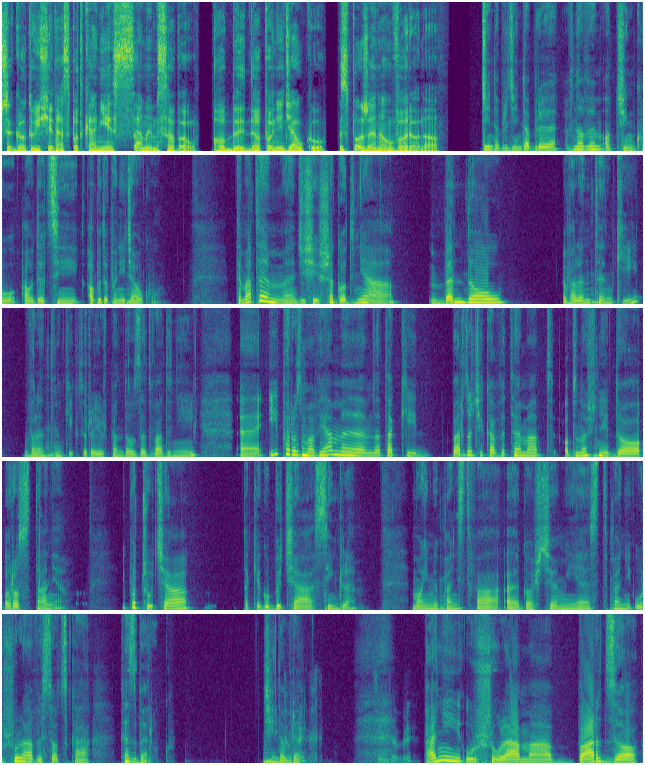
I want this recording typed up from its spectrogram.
Przygotuj się na spotkanie z samym sobą. Oby do poniedziałku z Bożeną Worono. Dzień dobry, dzień dobry w nowym odcinku audycji Oby do poniedziałku. Tematem dzisiejszego dnia będą walentynki, walentynki, które już będą za dwa dni e, i porozmawiamy na taki bardzo ciekawy temat odnośnie do rozstania i poczucia takiego bycia singlem. Moim Państwa e, gościem jest pani Urszula Wysocka-Kazberuk. Dzień, Dzień dobry. dobry. Dzień dobry. Pani Urszula ma bardzo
